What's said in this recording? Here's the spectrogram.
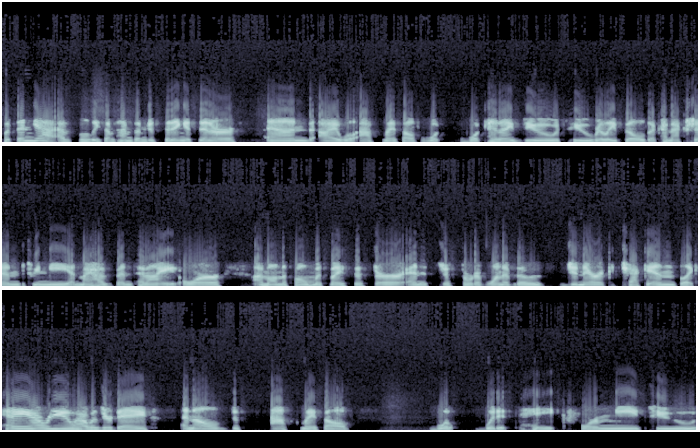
But then, yeah, absolutely. Sometimes I'm just sitting at dinner and I will ask myself, what what can I do to really build a connection between me and my husband tonight? Or I'm on the phone with my sister and it's just sort of one of those generic check ins like, hey, how are you? How was your day? And I'll just ask myself, what would it take for me to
